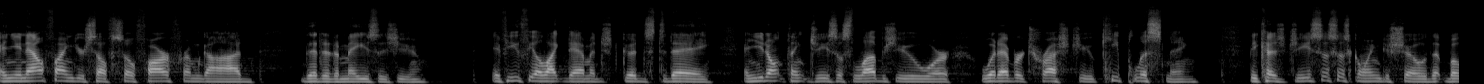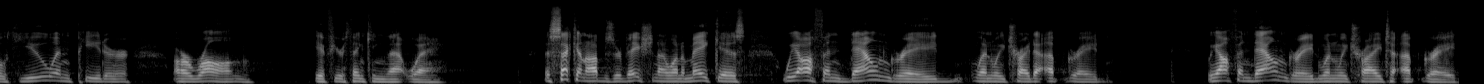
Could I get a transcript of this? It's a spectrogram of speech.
And you now find yourself so far from God that it amazes you. If you feel like damaged goods today and you don't think Jesus loves you or would ever trust you, keep listening because Jesus is going to show that both you and Peter are wrong if you're thinking that way. The second observation I want to make is we often downgrade when we try to upgrade. We often downgrade when we try to upgrade.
